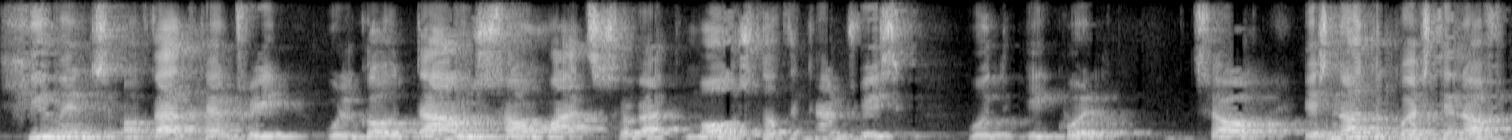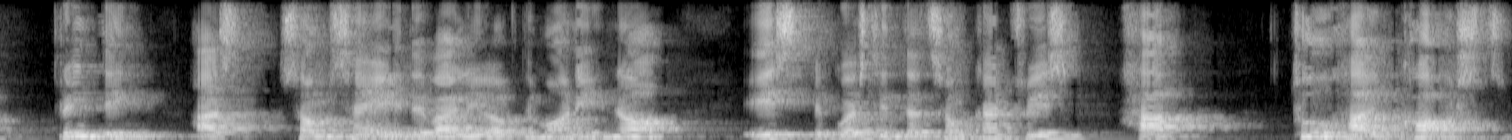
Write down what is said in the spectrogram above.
humans of that country will go down so much so that most of the countries would equal. So it's not a question of printing, as some say, the value of the money. No, it's a question that some countries have too high costs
